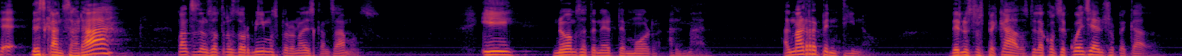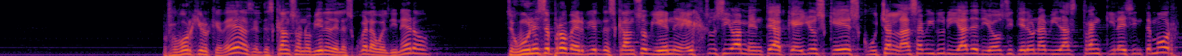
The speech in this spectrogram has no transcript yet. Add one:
Eh, ¿Descansará? ¿Cuántos de nosotros dormimos pero no descansamos? Y no vamos a tener temor al mal, al mal repentino, de nuestros pecados, de la consecuencia de nuestro pecado. Por favor, quiero que veas, el descanso no viene de la escuela o el dinero. Según ese proverbio, el descanso viene exclusivamente a aquellos que escuchan la sabiduría de Dios y tienen una vida tranquila y sin temor.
